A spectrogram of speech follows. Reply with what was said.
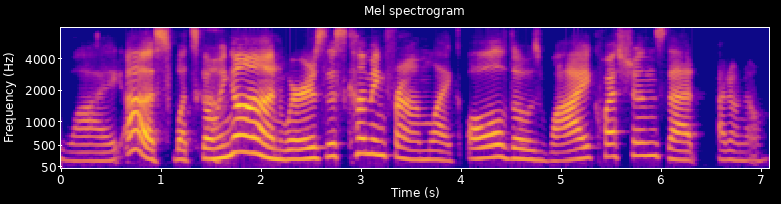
why us? What's going on? Where is this coming from? Like all those why questions that I don't know.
